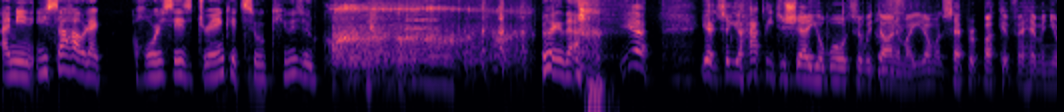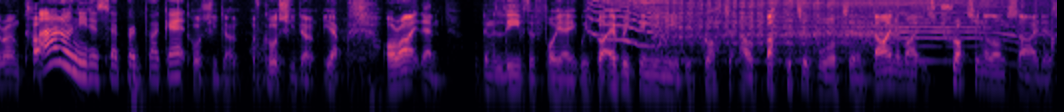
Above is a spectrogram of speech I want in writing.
I mean, you saw how like horses drink. It's so mm. cute. So like that. Yeah. Yeah. So you're happy to share your water with dynamite. You don't want separate bucket for him and your own cup. I don't need a separate bucket. Of course you don't. Of course you don't. Yeah. All right then. We're going to leave the foyer. We've got everything we need. We've got our bucket of water. Dynamite is trotting alongside us.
